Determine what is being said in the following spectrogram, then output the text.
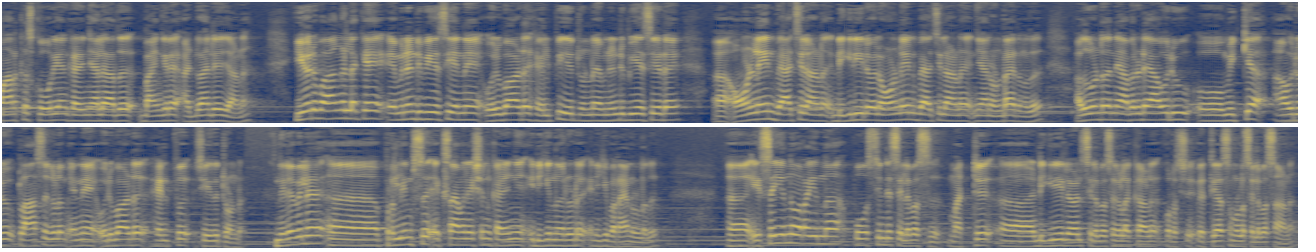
മാർക്ക് സ്കോർ ചെയ്യാൻ കഴിഞ്ഞാൽ അത് ഭയങ്കര അഡ്വാന്റേജ് ആണ്. ഈ ഒരു ഭാഗങ്ങളിലൊക്കെ എമിനന്റ് പി എസ് സി എന്നെ ഒരുപാട് ഹെൽപ്പ് ചെയ്തിട്ടുണ്ട്. എമിനന്റ് പി എസ് സിയുടെ ഓൺലൈൻ ബാച്ചിലാണ് ഡിഗ്രി ലെവൽ ഓൺലൈൻ ബാച്ചിലാണ് ഞാൻ ഉണ്ടായിരുന്നത്. അതുകൊണ്ട് തന്നെ അവരുടെ ആ ഒരു മിക്ക ആ ഒരു ക്ലാസ്സുകളും എന്നെ ഒരുപാട് ഹെൽപ്പ് ചെയ്തിട്ടുണ്ട്. നിലവിൽ പ്രിലിംസ് എക്സാമിനേഷൻ കഴിഞ്ഞ് ഇരിക്കുന്നവരോട് എനിക്ക് പറയാനുള്ളത് എസ് ഐ എന്ന് പറയുന്ന പോസ്റ്റിന്റെ സിലബസ് മറ്റ് ഡിഗ്രി ലെവൽ സിലബസുകളെക്കാൾ കുറച്ച് വ്യത്യാസമുള്ള സിലബസാണ്.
